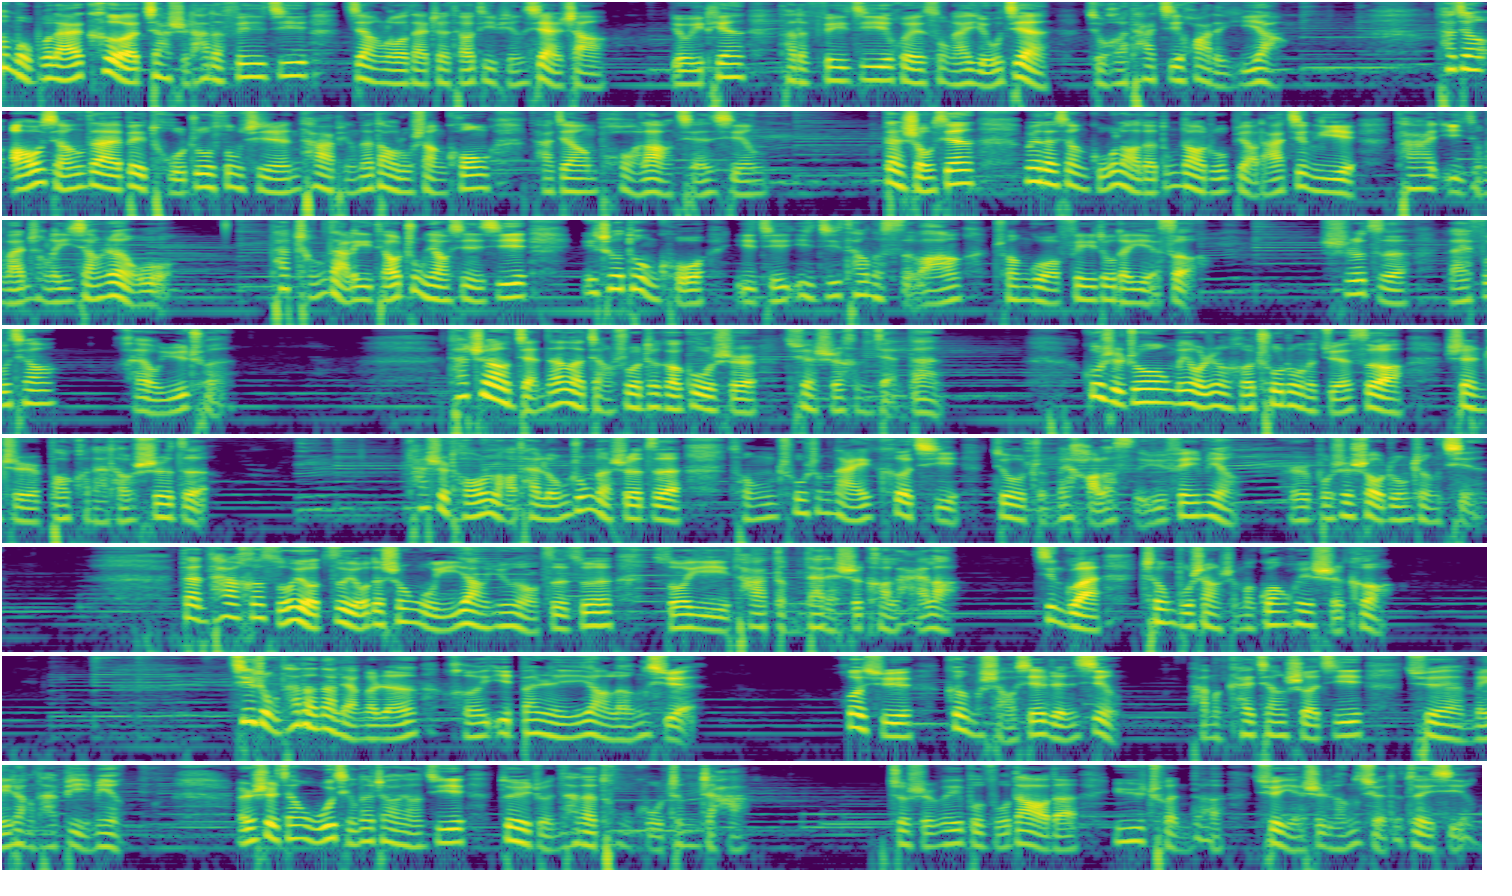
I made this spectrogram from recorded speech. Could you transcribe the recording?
汤姆·布莱克驾驶他的飞机降落在这条地平线上。有一天，他的飞机会送来邮件，就和他计划的一样。他将翱翔在被土著送信人踏平的道路上空，他将破浪前行。但首先，为了向古老的东道主表达敬意，他已经完成了一项任务。他承载了一条重要信息：一车痛苦以及一机舱的死亡，穿过非洲的夜色。狮子、来福枪，还有愚蠢。他这样简单的讲述这个故事，确实很简单。故事中没有任何出众的角色，甚至包括那头狮子。它是头老态龙钟的狮子，从出生那一刻起就准备好了死于非命，而不是寿终正寝。但他和所有自由的生物一样拥有自尊，所以他等待的时刻来了。尽管称不上什么光辉时刻。击中他的那两个人和一般人一样冷血，或许更少些人性。他们开枪射击，却没让他毙命，而是将无情的照相机对准他的痛苦挣扎。这是微不足道的、愚蠢的，却也是冷血的罪行。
